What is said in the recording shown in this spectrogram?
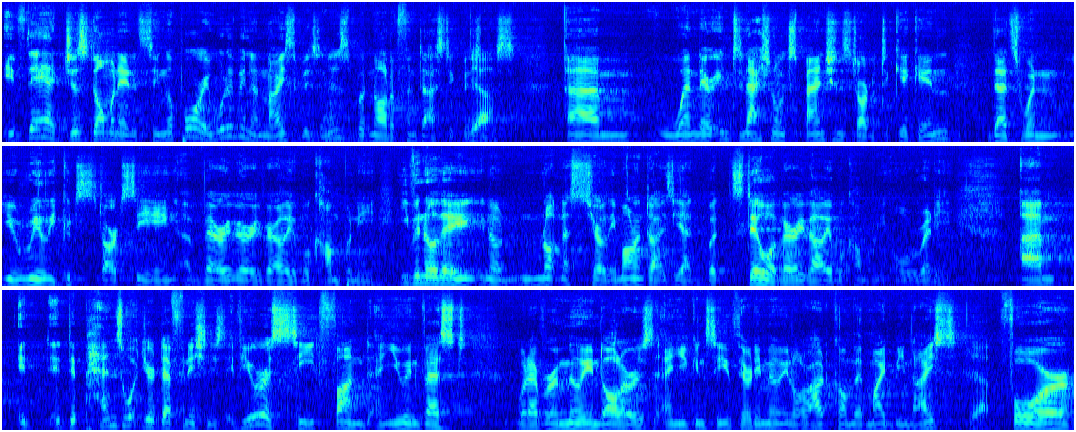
if they had just dominated Singapore, it would have been a nice business, but not a fantastic Yeah. business. Um, when their international expansion started to kick in, that's when you really could start seeing a very, very valuable company. Even though they, you know, not necessarily monetized yet, but still a very valuable company already. Um, it, it depends what your definition is. If you're a seed fund and you invest whatever a million dollars and you can see a 30 million dollar outcome, that might be nice. Yeah. For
